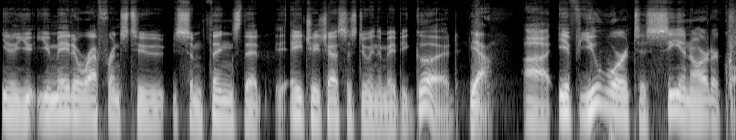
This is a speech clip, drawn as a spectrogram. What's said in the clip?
you know, you, you made a reference to some things that HHS is doing that may be good. Yeah. Uh, if you were to see an article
